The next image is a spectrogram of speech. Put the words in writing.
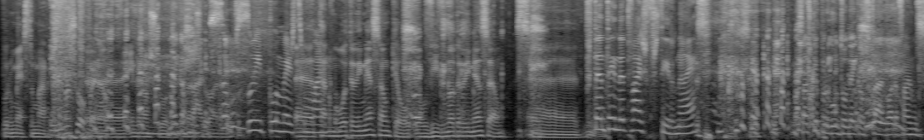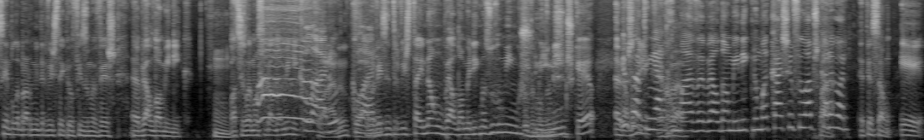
por mestre Marco. Ainda não chegou, não? Eh, ainda não chegou. Onde é que ele está Ainda não agora? chegou. Sou possuído pelo mestre Eh, Está Marco. numa outra dimensão, que ele, ele vive noutra dimensão. Eh, Portanto ainda te vais vestir, não é? Sabes que a pergunta onde é que ele está agora faz-me sempre lembrar uma entrevista que eu fiz uma vez a Bel Dominique. Vocês lembram-se do Bel Dominique? Claro, claro. Uma vez entrevistei não o Bel Dominique, mas o Domingos. O Domingos, que é a Bel Eu já Dominique. tinha É arrumado a Bel Dominique numa caixa e fui lá buscar Pá, agora. Atenção, é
